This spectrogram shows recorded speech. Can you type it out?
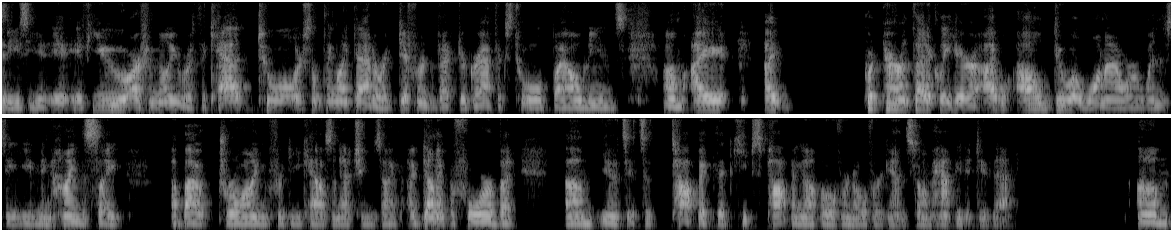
it easy. If you are familiar with the CAD tool or something like that, or a different vector graphics tool, by all means. Um, I, I put parenthetically here, I, will do a one hour Wednesday evening hindsight about drawing for decals and etchings. I've, I've done it before, but um, you know, it's, it's a topic that keeps popping up over and over again. So I'm happy to do that. Um,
